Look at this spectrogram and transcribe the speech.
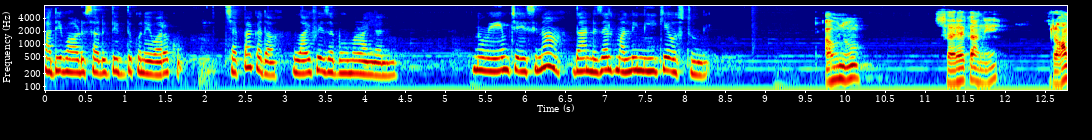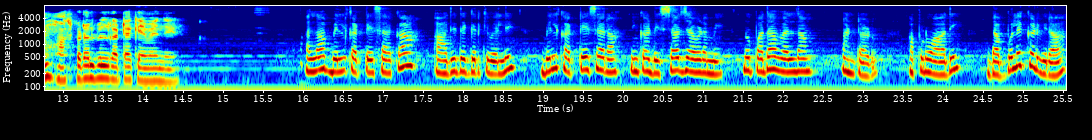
అది వాడు సరిదిద్దుకునే వరకు. చెప్పా కదా లైఫ్ ఈజ్ అ బూమరాంగ్ అని. నువ్వేం చేసినా దాని రిజల్ట్ మళ్ళీ నీకే వస్తుంది. అవును. సరే కానీ రామ్ హాస్పిటల్ బిల్ కట్టాక ఏమైంది అలా బిల్ కట్టేశాక ఆది దగ్గరికి వెళ్ళి బిల్ కట్టేశారా? ఇంకా డిశ్చార్జ్ అవ్వడమే. నువ్వు పద వెళ్దాం అంటాడు. అప్పుడు ఆది డబ్బులు ఎక్కడివిరా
